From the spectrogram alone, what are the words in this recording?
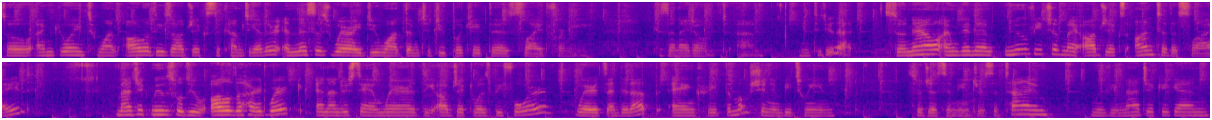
So I'm going to want all of these objects to come together and this is where I do want them to duplicate the slide for me because then I don't um, need to do that. So now I'm going to move each of my objects onto the slide. Magic Moves will do all of the hard work and understand where the object was before, where it's ended up, and create the motion in between. So just in the interest of time, movie magic again.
